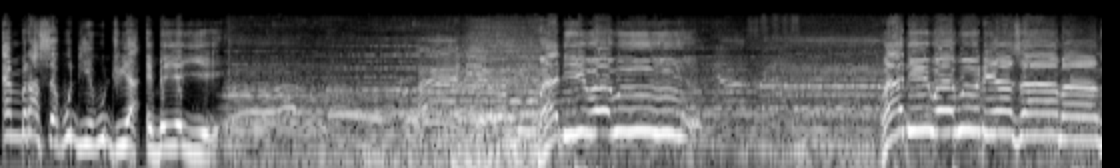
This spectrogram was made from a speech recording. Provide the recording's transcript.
ɛmmra sɛ wodeɛ wodua a ɛbɛyɛ yie. Wadi wawu wadi wewu ni asama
